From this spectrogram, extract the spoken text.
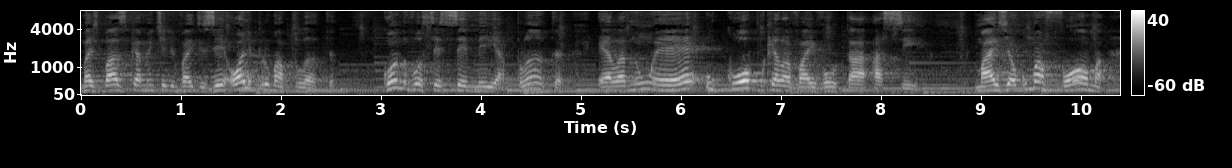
mas basicamente ele vai dizer: olhe para uma planta. Quando você semeia a planta, ela não é o corpo que ela vai voltar a ser, mas de alguma forma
